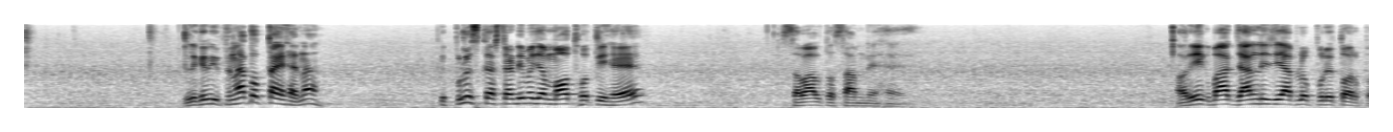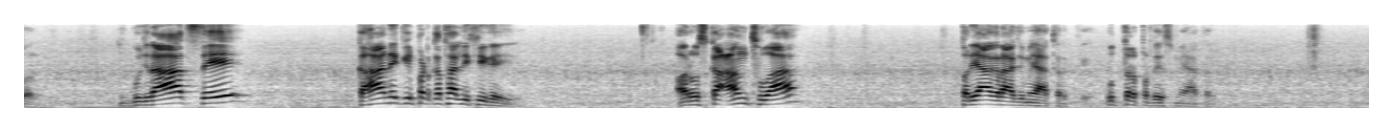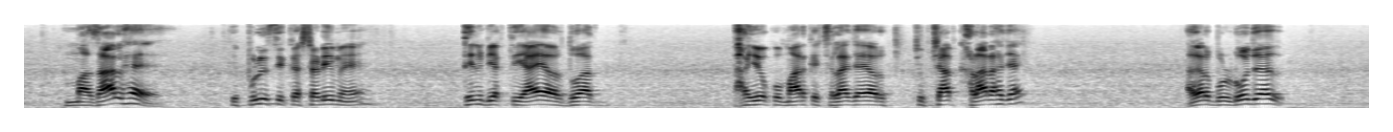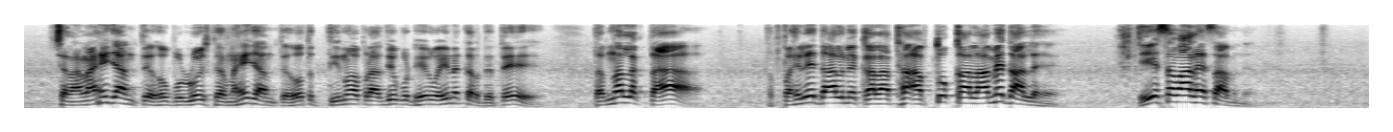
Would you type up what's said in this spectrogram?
लेकिन इतना तो तय है ना कि पुलिस कस्टडी में जब मौत होती है, सवाल तो सामने है। और एक बात जान लीजिए आप लोग पूरे तौर पर, गुजरात से कहानी की पटकथा लिखी गई और उसका अंत हुआ प्रयागराज में आकर के, उत्तर प्रदेश में आकर के। मजाल है कि पुलिस की कस्टडी में तीन व्यक्ति आए और दो भाइयों को मार के चला जाए और चुपचाप खड़ा रह जाए। अगर बुलडोजर चलाना ही जानते हो, बुलडोज करना ही जानते हो तो तीनों अपराधियों को ढेर वही ना कर देते। तब ना लगता तो पहले दाल में काला था, अब तो काला में दाल है। ये सवाल है सामने।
